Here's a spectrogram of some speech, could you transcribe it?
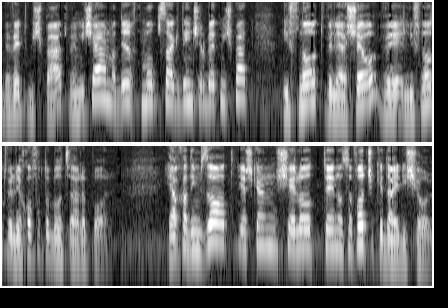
בבית משפט, ומשם הדרך כמו פסק דין של בית משפט, לפנות ולאשר, ולפנות ולאכוף אותו בהוצאה לפועל. יחד עם זאת, יש כאן שאלות אה, נוספות שכדאי לשאול.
